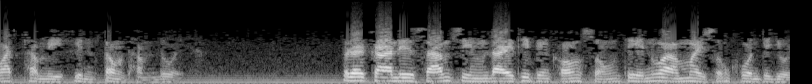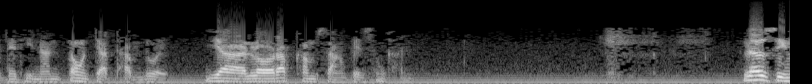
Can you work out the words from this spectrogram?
วัดถ้ามีขึ้นต้องทำด้วยรายการที่สามสิ่งใดที่เป็นของสงฆ์ที่เห็นว่าไม่สมควรจะอยู่ในที่นั้นต้องจัดทำด้วย อย่ารอรับคำสั่งเป็นสำคัญ แล้วสิ่ง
